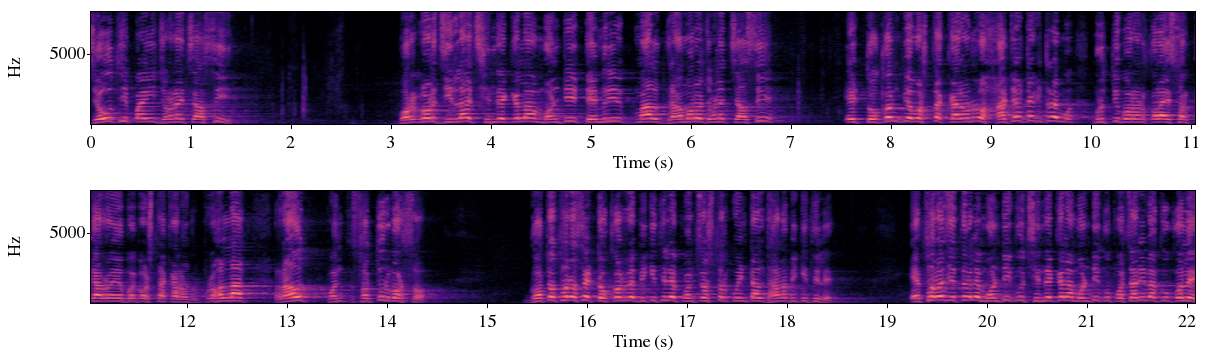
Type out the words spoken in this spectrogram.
ଯେଉଁଥିପାଇଁ ଜଣେ ଚାଷୀ বরগড় জেলা ছিন্দেকেলা মন্ডি টেমরিমাল গ্রামর জনে চাষী এ টোকন ব্যবস্থা কারণ হার্ট আটাকটে মৃত্যুবরণ কলায় সরকারর এ ব্যবস্থা কারণ প্রহ্লাদ রাউত সতুর বর্ষ গতথর সে টোকনরে বিকিলে পঞ্চস্তর কুইন্টাল ধান বিকিলে এথর যেতবে মন্ডিকু ছিন্দেকেলা মন্ডিকু পচারিবাকু গলে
